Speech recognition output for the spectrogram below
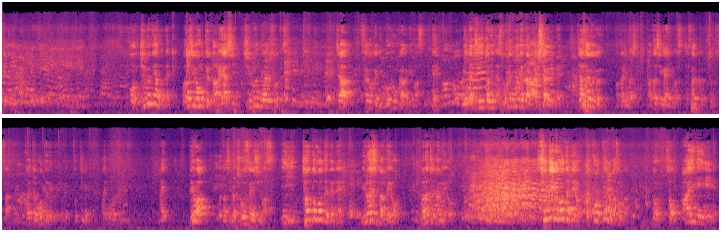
けてみるお自分でやるのね。私が思ってると怪しい。自分でやるそうです。じゃあ佐賀君に5分間あげますんでね。みんなじっと見たそんなに見てたら飽きちゃうよね。じゃあ佐賀君分かりました。私がやります。じゃあ佐賀君ちょっとさこうやって持っててくれる？こっちがいいこうやって持ってて。はい。では私が挑戦します。いい？ちゃんと持っててね。揺らしちゃダメよ。笑っちゃダメよ。真剣に持っててよ。じゃあこう手伸ばそうか。どう？そう。あいいねいいねいいね。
